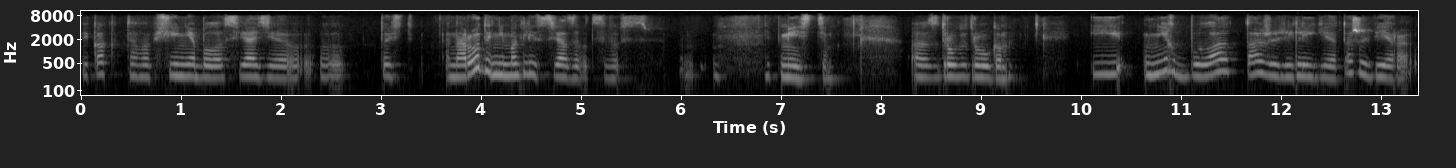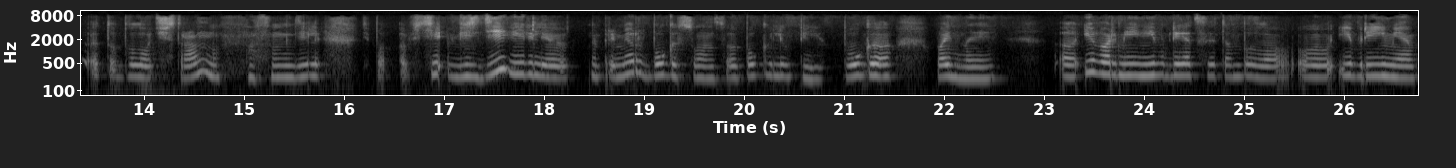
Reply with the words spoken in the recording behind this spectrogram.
века когда вообще не было связи то есть народы не могли связываться вместе с друг с другом. И у них была та же религия та же вера. Это было очень странно на самом деле. Типа все везде верили например в бога солнца бога любви бога войны. И в армении и в греции там было и в риме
